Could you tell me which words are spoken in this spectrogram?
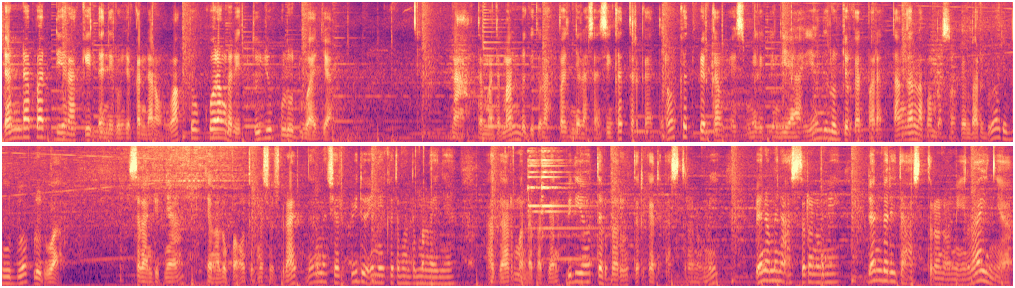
dan dapat dirakit dan diluncurkan dalam waktu kurang dari 72 jam. Nah, teman-teman, begitulah penjelasan singkat terkait roket Virkam S milik India yang diluncurkan pada tanggal 18 November 2022. Selanjutnya, jangan lupa untuk subscribe dan share video ini ke teman-teman lainnya agar mendapatkan video terbaru terkait astronomi, fenomena astronomi, dan berita astronomi lainnya.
